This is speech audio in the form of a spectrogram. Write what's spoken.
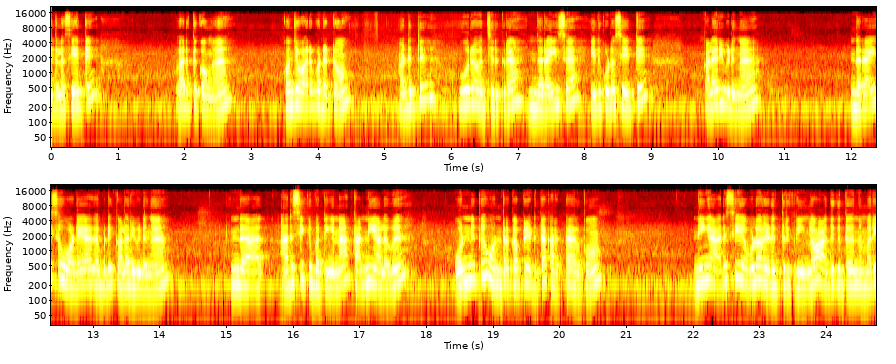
இதில் சேர்த்து வறுத்துக்கோங்க. கொஞ்சம் வறுபடட்டும். அடுத்து ஊற வச்சுருக்கிற இந்த ரைஸை இது கூட சேர்த்து கலரி விடுங்க இந்த ரைஸை உடையாதபடி கலரி விடுங்க இந்த அரிசிக்கு பார்த்தீங்கன்னா தண்ணி அளவு ஒன்றுக்கு ஒன்றரை கப்பு எடுத்தால் கரெக்டாக இருக்கும். நீங்கள் அரிசி எவ்வளோ எடுத்துருக்கிறீங்களோ அதுக்கு தகுந்த மாதிரி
